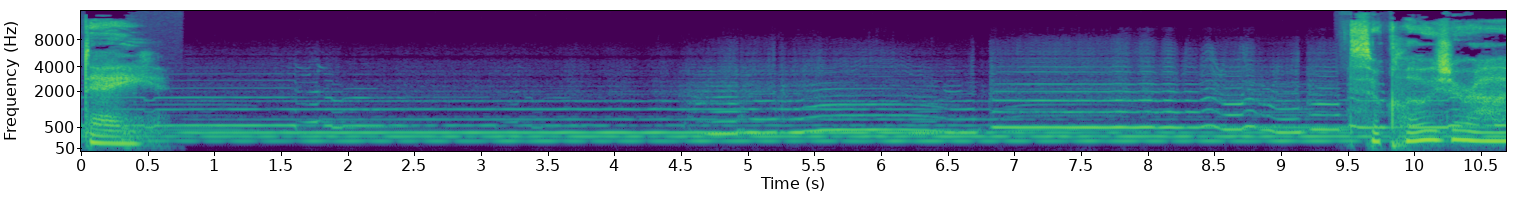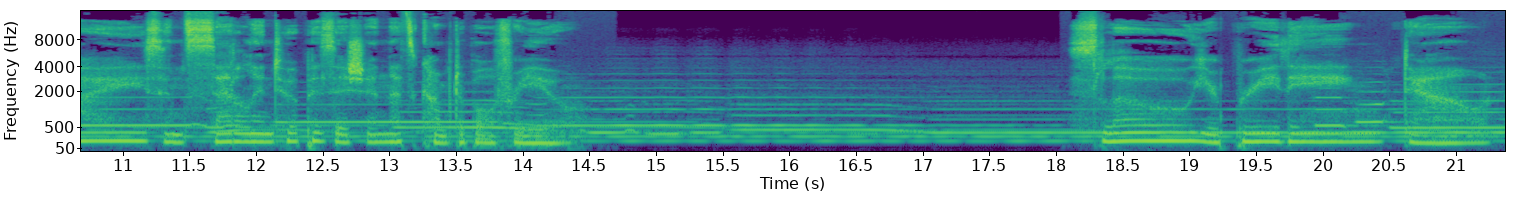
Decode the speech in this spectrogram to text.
day. So close your eyes and settle into a position that's comfortable for you. Slow your breathing down.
